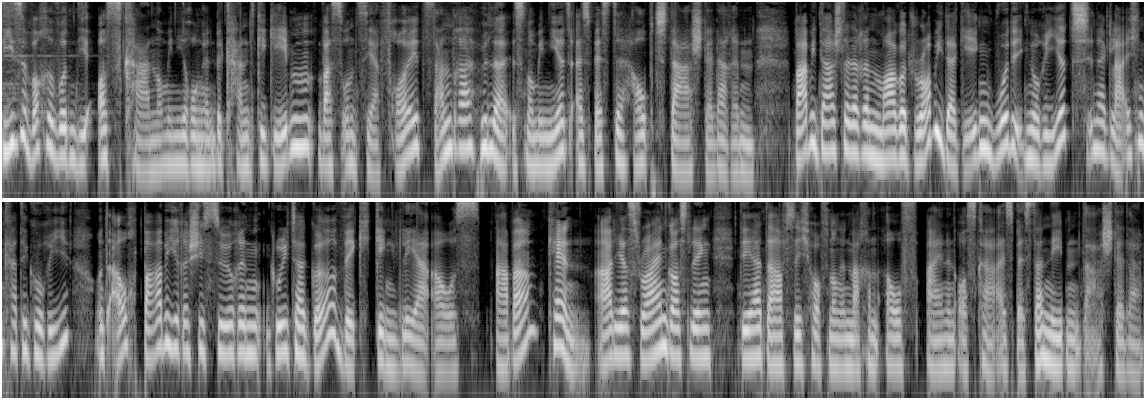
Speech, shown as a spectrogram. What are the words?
Diese Woche wurden die Oscar-Nominierungen bekannt gegeben, was uns sehr freut. Sandra Hüller ist nominiert als beste Hauptdarstellerin. Barbie-Darstellerin Margot Robbie dagegen wurde ignoriert in der gleichen Kategorie und auch Barbie-Regisseurin Greta Gerwig ging leer aus. Aber Ken, alias Ryan Gosling, der darf sich Hoffnungen machen auf einen Oscar als bester Nebendarsteller.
